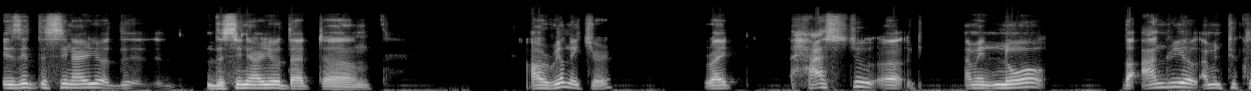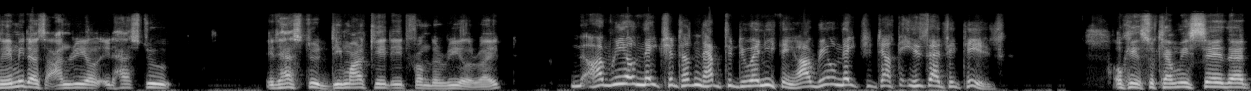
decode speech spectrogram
Is it the scenario the the scenario that um, our real nature, right, has to, uh, I mean, know the unreal. I mean, to claim it as unreal, it has to it has to demarcate it from the real, right? Our real nature doesn't have to do anything. Our real nature just is as it is. Okay, so can we say that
